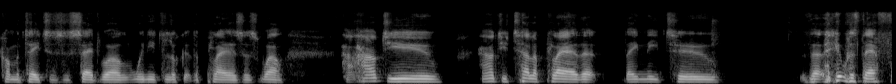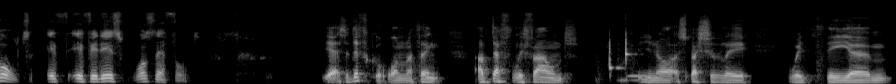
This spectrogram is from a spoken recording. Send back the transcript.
commentators have said, well, we need to look at the players as well. How, how, do you how do you tell a player that they need to that it was their fault if if it is was their fault yeah it's a difficult one. I think i've definitely found you know especially with the um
